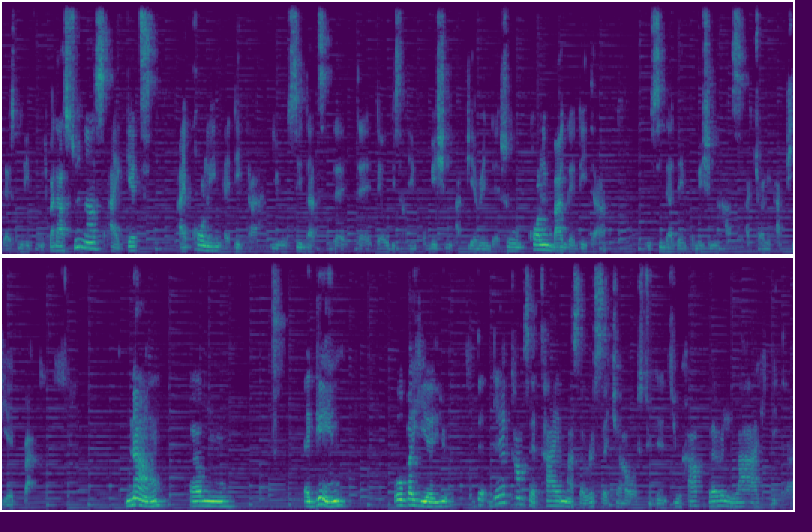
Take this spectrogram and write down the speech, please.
there's no information. But as soon as I get, I call in a data, you see that the, the, there will be some information appearing there. So calling back the data, you see that the information has actually appeared back. Now, um, again, over here, you, there comes a time as a researcher or student, you have very large data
